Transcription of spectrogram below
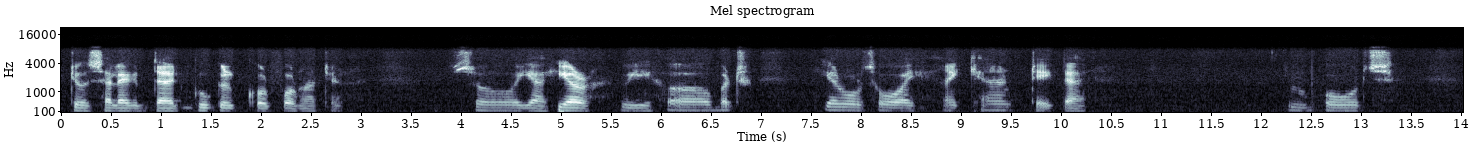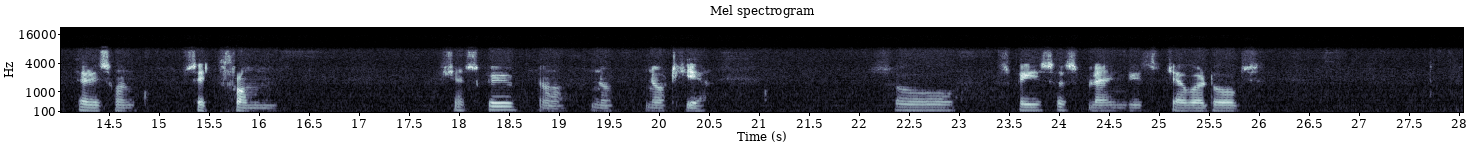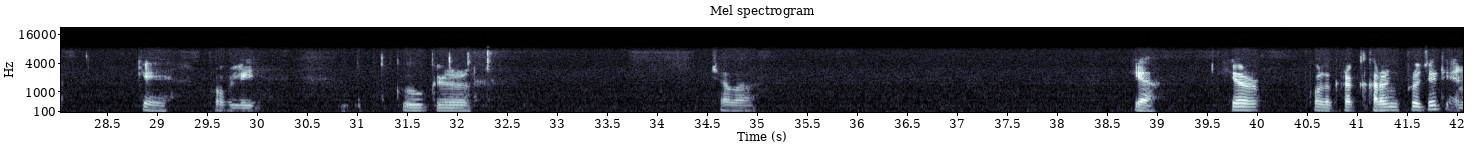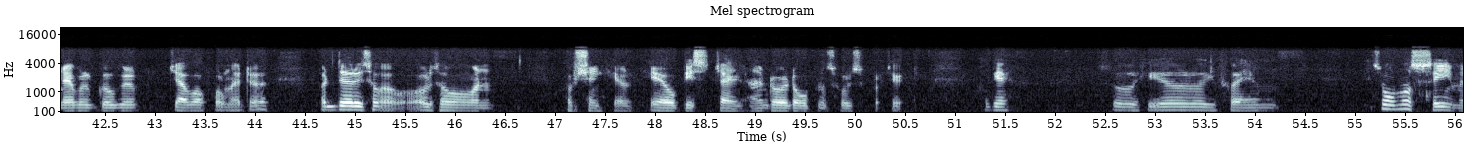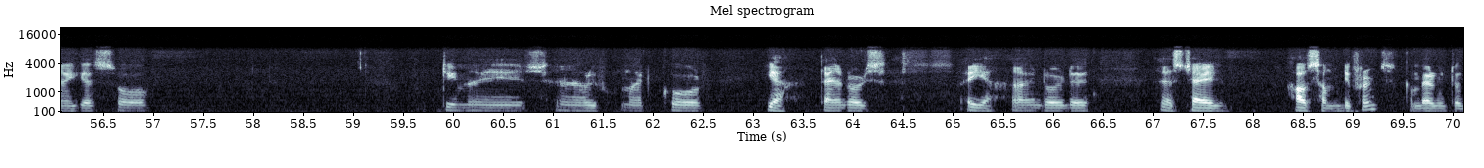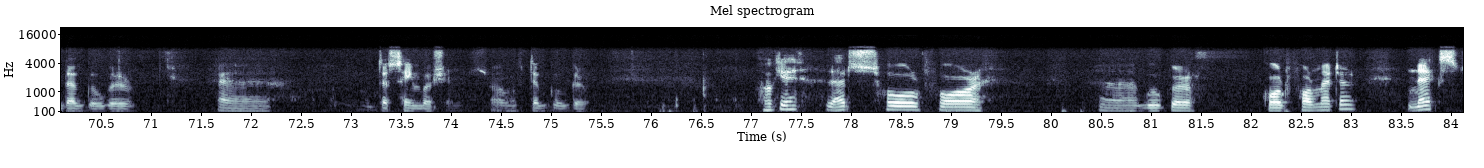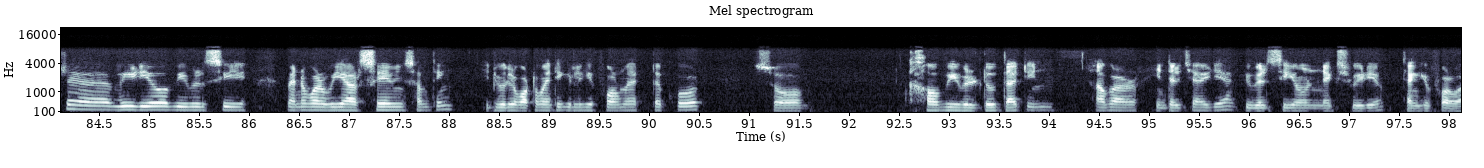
to select that Google code formatter so yeah here we but here also I, I can't take that. Imports there is one set from script. No no not here so spaces blank is java docs okay probably google java. Yeah here for the current project enable google java formatter. But there is also one option here AOSP style android open source project. Okay so here if i am it's almost same i guess. So optimize uh, reformat code. Yeah the android uh, yeah android uh, style have some difference comparing to the google uh, the same version of the google. Okay that's all for uh, google code formatter. Next uh, video we will see whenever we are saving something it will automatically format the code. So how we will do that in our IntelliJ IDEA we will see on next video. Thank you for watching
